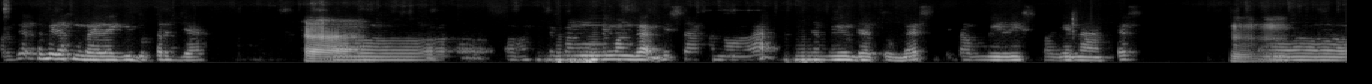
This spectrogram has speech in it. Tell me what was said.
kerja tapi udah kembali lagi bekerja uh. Uh, memang memang nggak bisa menolak namanya udah tugas kita memilih sebagai nakes uh -huh. uh,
